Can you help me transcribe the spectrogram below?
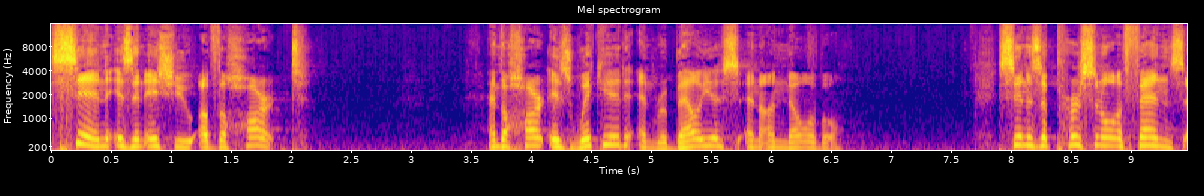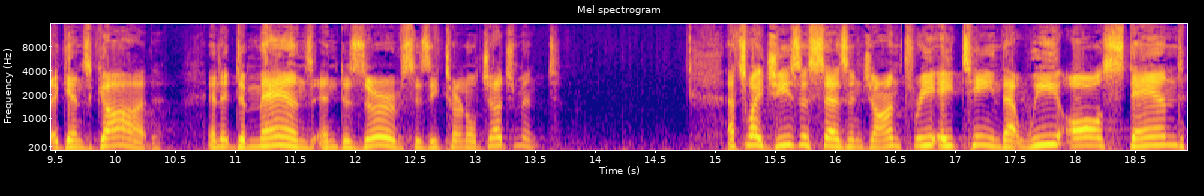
Sin is an issue of the heart. And the heart is wicked and rebellious and unknowable. Sin is a personal offense against God and it demands and deserves his eternal judgment. That's why Jesus says in John 3:18 that we all stand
